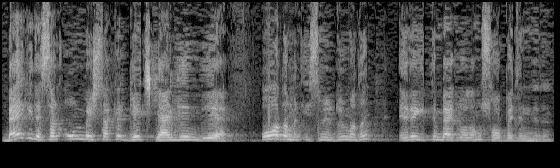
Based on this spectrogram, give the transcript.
Belki de sen 15 dakika geç geldin diye o adamın ismini duymadın. Eve gittin belki de o adamın sohbetini dinledin.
